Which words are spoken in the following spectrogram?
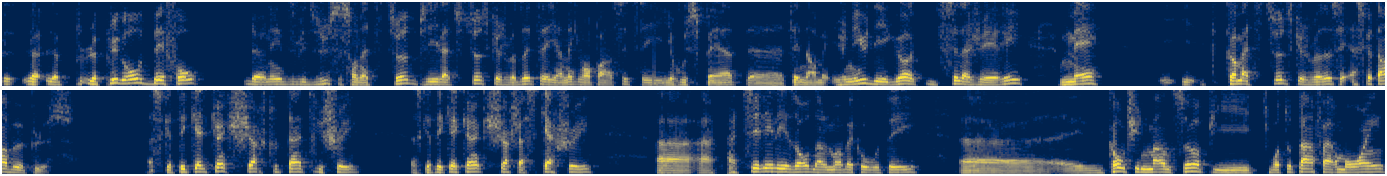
le, le, plus gros défaut d'un individu, c'est son attitude. Puis l'attitude, ce que je veux dire, il y en a qui vont penser, tu il rouspète, euh, tu sais, Je n'ai eu des gars difficiles à gérer, mais comme attitude, ce que je veux dire, c'est est-ce que tu en veux plus? Est-ce que tu es quelqu'un qui cherche tout le temps à tricher? Est-ce que tu es quelqu'un qui cherche à se cacher, à, à, tirer les autres dans le mauvais côté? Euh, le coach, il demande ça, puis tu vas tout le temps faire moins.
